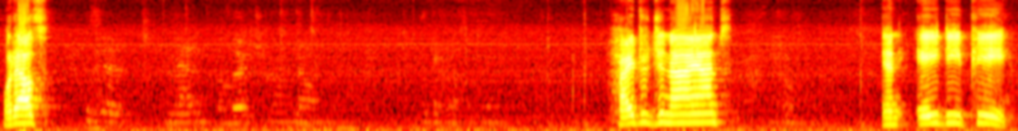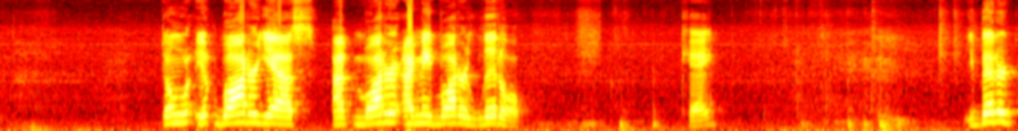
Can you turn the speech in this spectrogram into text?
What else? Hydrogen ions and ADP. Don't water. Yes, uh, water. I made water little. Okay. You better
